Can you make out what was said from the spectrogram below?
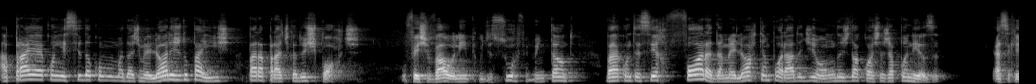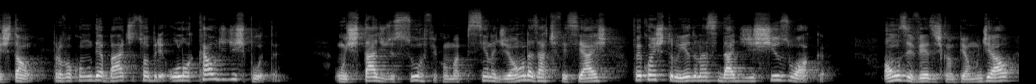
a praia é conhecida como uma das melhores do país para a prática do esporte. O Festival Olímpico de Surf, no entanto, vai acontecer fora da melhor temporada de ondas da costa japonesa. Essa questão provocou um debate sobre o local de disputa. Um estádio de surf com uma piscina de ondas artificiais foi construído na cidade de Shizuoka. 11 vezes campeão mundial,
